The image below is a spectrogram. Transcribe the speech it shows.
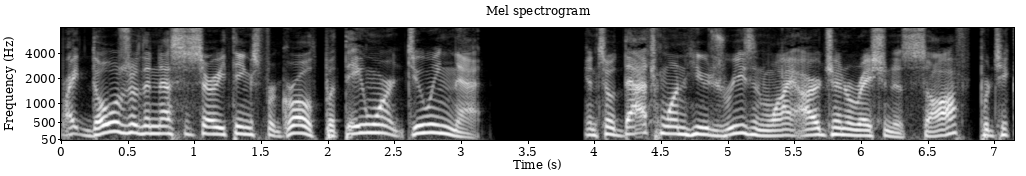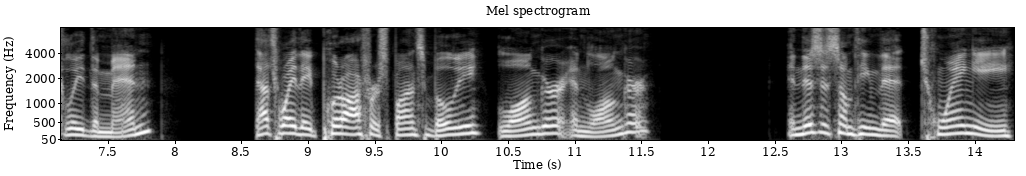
right? Those are the necessary things for growth, but they weren't doing that. And so that's one huge reason why our generation is soft, particularly the men. That's why they put off responsibility longer and longer. And this is something that Twenge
